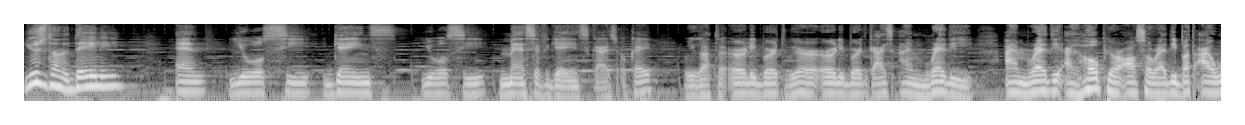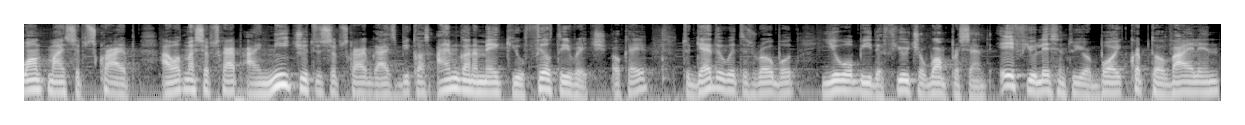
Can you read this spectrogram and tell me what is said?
Use it on the daily and you will see gains. You will see massive gains, guys, okay? We got the early bird. We are early bird, guys. I'm ready. I'm ready. I hope you're also ready, but I want my subscribe. I want my subscribe. I need you to subscribe, guys, because I'm gonna make you filthy rich, okay? Together with this robot, you will be the future 1%. If you listen to your boy Crypto Violin,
